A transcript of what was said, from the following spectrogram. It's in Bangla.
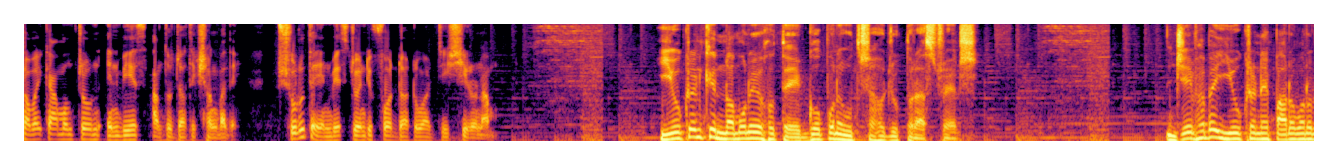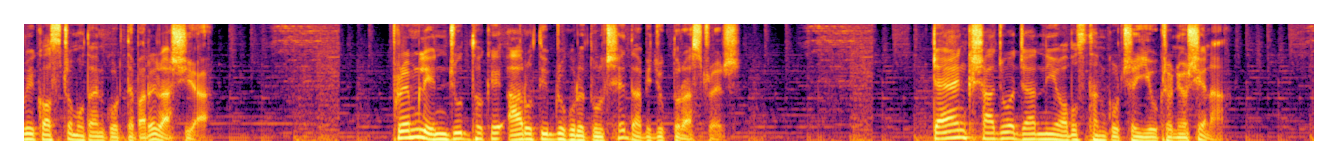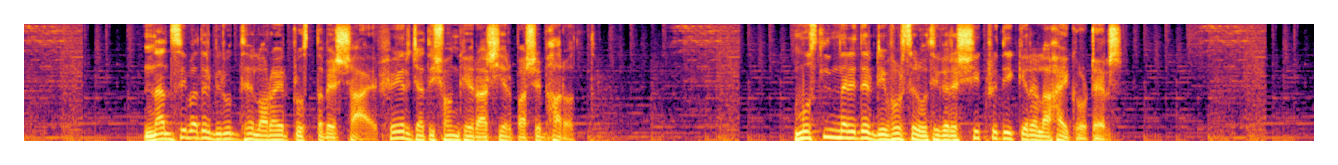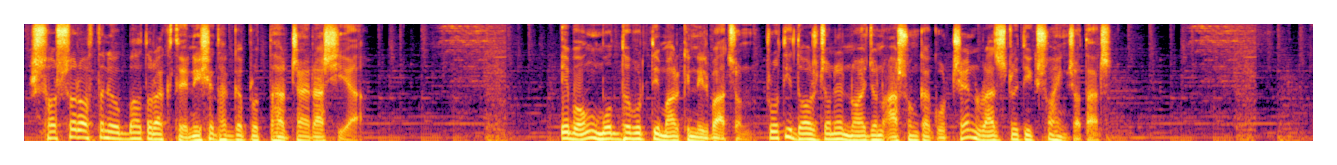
সবাইকে আমন্ত্রণ এনবিএস আন্তর্জাতিক সংবাদে। শুরুতে এনবিএস টোয়েন্টি ফোর ডট ওয়ার্জি শিরোনাম। ইউক্রেনকে নমনীয় হতে গোপনে উৎসাহ যুক্তরাষ্ট্রের। যেভাবে ইউক্রেনে পারমাণবিক অস্ত্র মোতায়েন করতে পারে রাশিয়া। ক্রেমলিন যুদ্ধকে আরও তীব্র করে তুলছে দাবি যুক্তরাষ্ট্রের। ট্যাঙ্ক সাজোয়া যান নিয়ে অবস্থান করছে ইউক্রেনীয় সেনা। নাৎসিবাদের বিরুদ্ধে লড়াইয়ের প্রস্তাবে সায়, ফের জাতিসংঘে রাশিয়ার পাশে ভারত। মুসলিম নারীদের ডিভোর্সের অধিকারের স্বীকৃতি কেরালা হাইকোর্টের। শস্য রফতানি অব্যাহত রাখতে নিষেধাজ্ঞা প্রত্যাহার চায় রাশিয়া। এবং মধ্যবর্তী মার্কিন নির্বাচন, প্রতি দশ জনের নয় জন আশঙ্কা করছেন রাজনৈতিক সহিংসতার।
